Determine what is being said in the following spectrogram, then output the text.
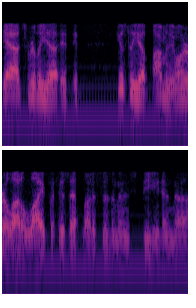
Yeah, it's really uh, it, it gives the uh, bottom of the order a lot of life with his athleticism and his speed, and uh,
